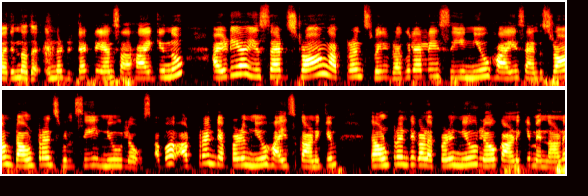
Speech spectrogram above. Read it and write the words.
വരുന്നത് എന്ന് ഡിറ്റക്ട് ചെയ്യാൻ സഹായിക്കുന്നു. Idea is that strong up trends will regularly see new highs and strong down trends will see new lows അപ്പോൾ അപ് ട്രെൻഡ് എപ്പോഴും ന്യൂ ഹൈസ് കാണിക്കും. ഡൗൺ ട്രെൻഡുകൾ എപ്പോഴും ന്യൂ ലോ കാണിക്കും എന്നാണ്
